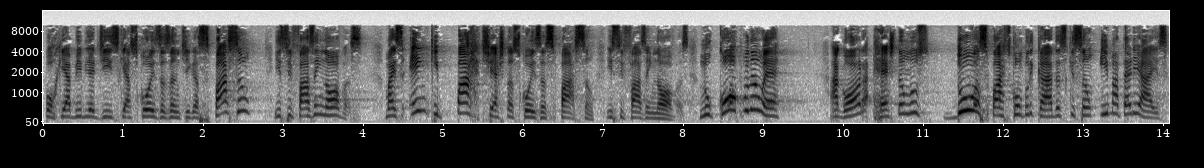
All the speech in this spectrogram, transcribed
Porque a Bíblia diz que as coisas antigas passam e se fazem novas. Mas em que parte estas coisas passam e se fazem novas? No corpo não é. Agora restam-nos duas partes complicadas que são imateriais:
